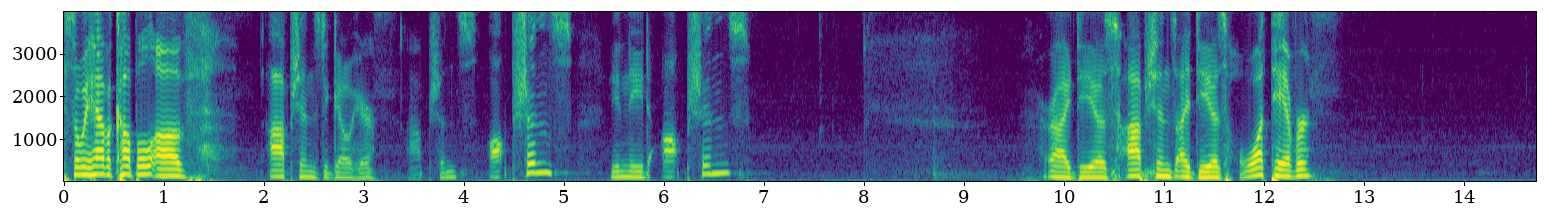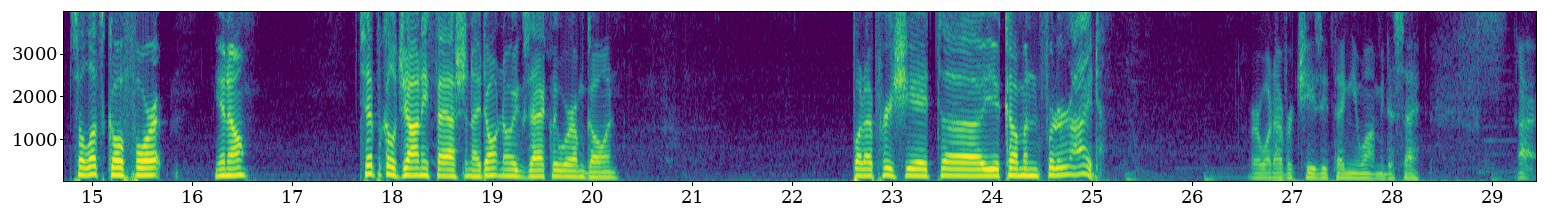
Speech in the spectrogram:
So we have a couple of options to go here. Options. Options. You need options. Or ideas. Options, ideas, whatever. So let's go for it. You know? Typical Johnny fashion. I don't know exactly where I'm going but I appreciate uh, you coming for the ride. Or whatever cheesy thing you want me to say. All right.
